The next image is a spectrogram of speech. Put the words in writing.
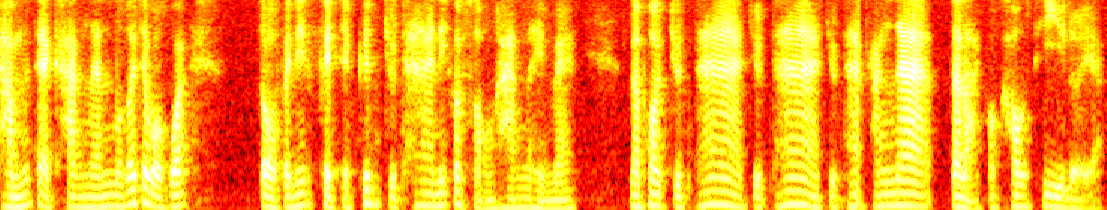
ทำตั้งแต่ครั้งนั้น มันก็จะบอกว่าต่อไปนี้เฟดจะขึ้นจุดห้านี่ก็สองครั้งเลยเห็นไหม แล้วพอจุดห้าจุดห้าจุดห้าครั้งหน้าตลาดก็เข้าที่เลยอะ่ะ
